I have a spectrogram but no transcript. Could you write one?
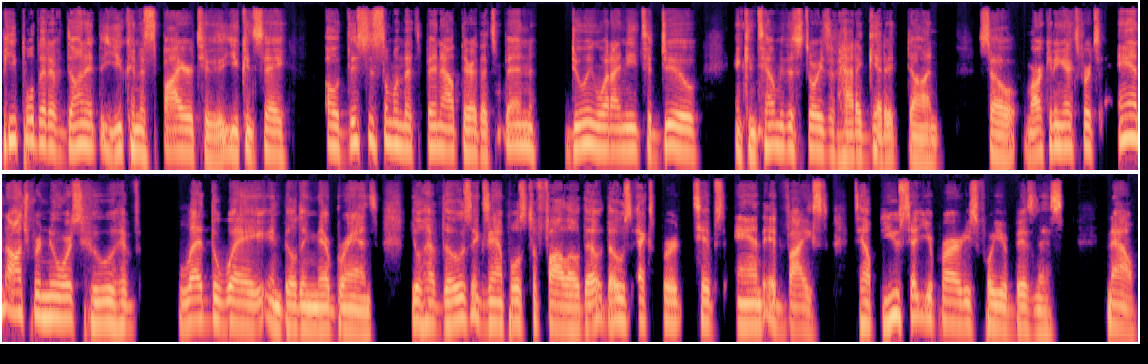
people that have done it that you can aspire to, that you can say, oh, this is someone that's been out there, that's been doing what I need to do, and can tell me the stories of how to get it done. So, marketing experts and entrepreneurs who have led the way in building their brands. You'll have those examples to follow, those expert tips and advice to help you set your priorities for your business. Now,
